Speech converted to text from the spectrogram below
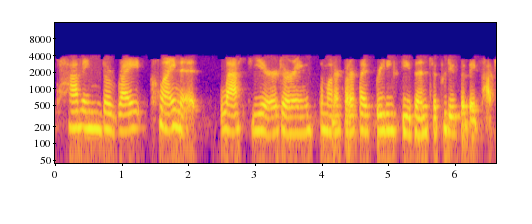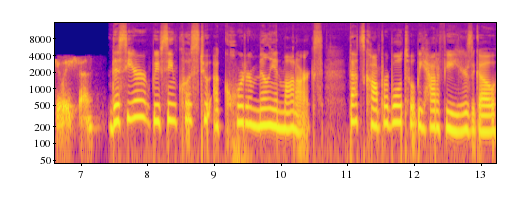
having the right climate last year during the monarch butterfly's breeding season to produce a big population. This year, we've seen close to a quarter million monarchs. That's comparable to what we had a few years ago,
